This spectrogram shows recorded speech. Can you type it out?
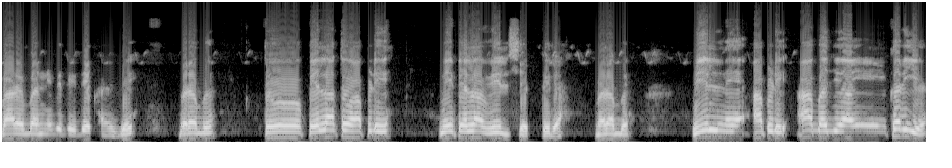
બારોબારની બધી દેખાઈ ગઈ, બરાબર? તો પહેલા તો આપણી, મેં પહેલા વ્હીલ ચેક કર્યા, બરાબર? વ્હીલ ને આપણી આ બાજુ અહીં કરીએ.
